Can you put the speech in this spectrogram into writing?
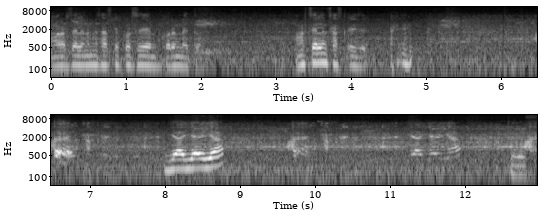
আমার চ্যানেল আপনি সাবস্ক্রাইব করছেন করেন নাই তো। আমার চ্যানেল সাবস্ক্রাইব ইয়া ইয়া ইয়া। ঠিক আছে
